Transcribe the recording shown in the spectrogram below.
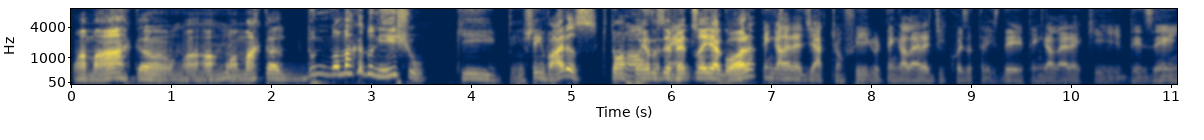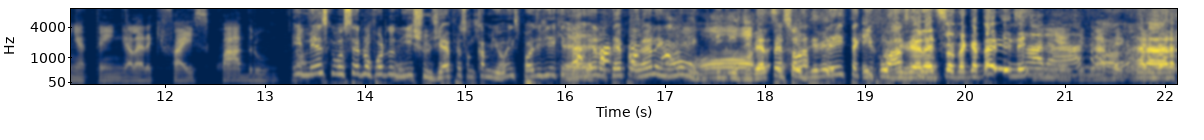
uma marca, uma, Uhum. uma marca do, uma marca do nicho, que tem- a gente tem várias que estão apoiando os tem. eventos aí agora. Tem galera de action figure, tem galera de coisa 3D, tem galera que desenha, tem galera que faz quadro. E Nossa, mesmo que você não for do nicho, o Jefferson Caminhões pode vir aqui É. também, não tem problema nenhum. inclusive, ela, O pessoal inclusive, aceita que inclusive fácil. ela é de Santa Catarina, hein? Caraca. navegar. Carara.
